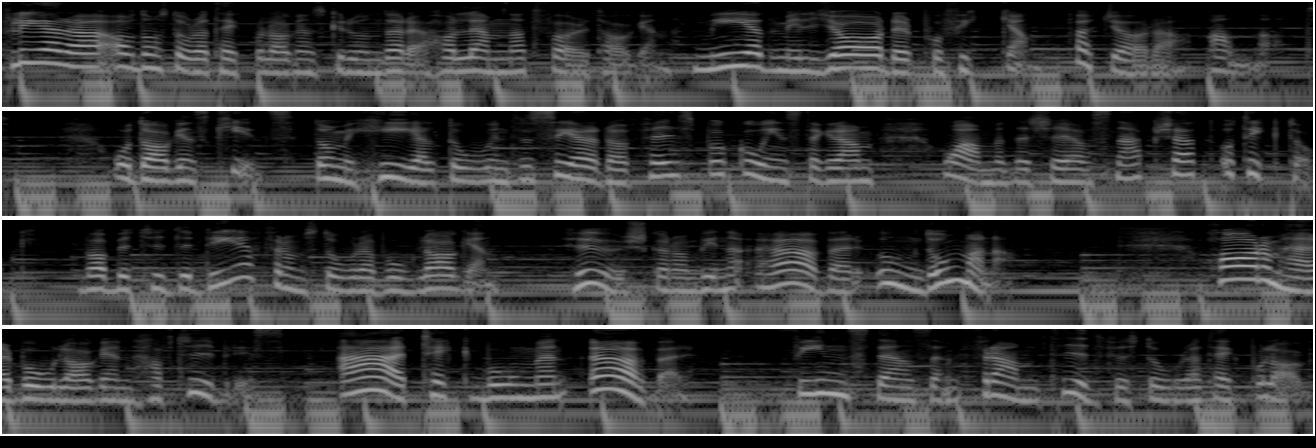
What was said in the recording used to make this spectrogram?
Flera av de stora techbolagens grundare har lämnat företagen med miljarder på fickan för att göra annat. Och dagens kids, de är helt ointresserade av Facebook och Instagram och använder sig av Snapchat och TikTok. Vad betyder det för de stora bolagen? Hur ska de vinna över ungdomarna? Har de här bolagen haft hybris? Är techboomen över? Finns det ens en framtid för stora techbolag?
